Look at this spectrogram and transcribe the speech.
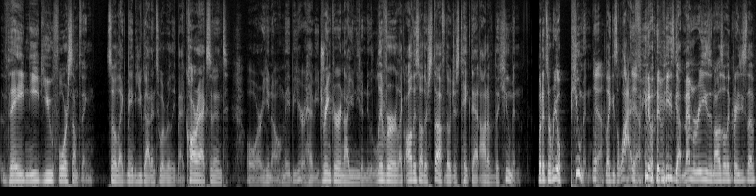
they need you for something. So like maybe you got into a really bad car accident or you know, maybe you're a heavy drinker now you need a new liver, like all this other stuff, they'll just take that out of the human. But it's a real human. Yeah. Like he's alive. Yeah. You know what I mean? He's got memories and all this other crazy stuff.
